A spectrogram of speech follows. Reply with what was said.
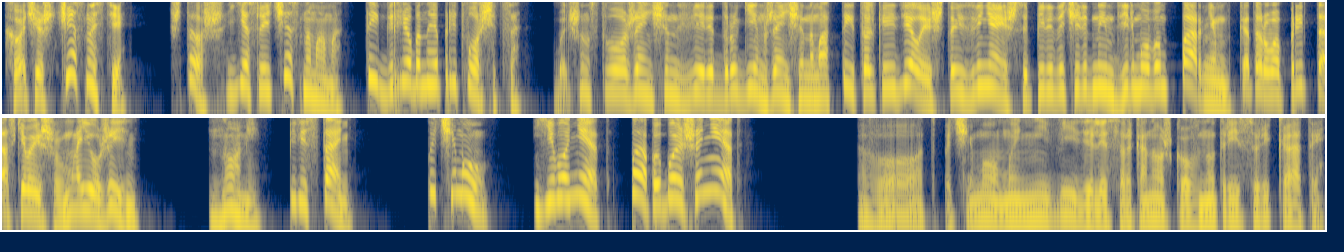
хочешь честности? Что ж, если честно, мама, ты грёбаная притворщица. Большинство женщин верит другим женщинам, а ты только и делаешь, что извиняешься перед очередным дерьмовым парнем, которого притаскиваешь в мою жизнь. Номи, перестань. Почему? Его нет, папы больше нет. Вот почему мы не видели сороконожку внутри сурикаты.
